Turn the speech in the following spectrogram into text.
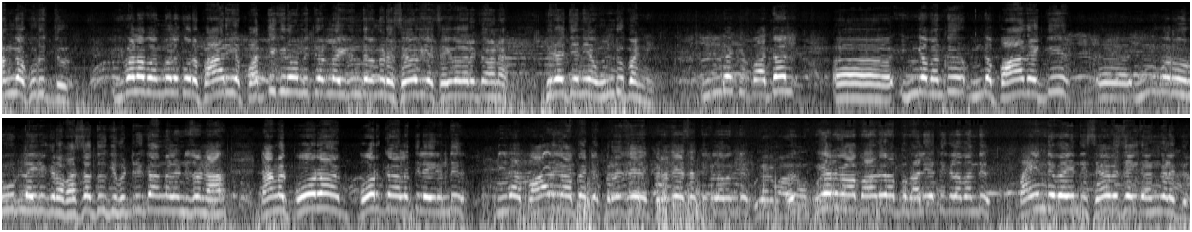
அங்கே கொடுத்து இவ்வளவு எங்களுக்கு ஒரு பாரிய பத்து கிலோமீட்டர்ல இருந்து எங்களுடைய சேவையை செய்வதற்கான பிரச்சனையை உண்டு பண்ணி. இன்றைக்கு பார்த்தால் இங்கே இங்க வந்து இந்த பாதைக்கு இன்னொரு இன்னும் ஒரு ரூட்ல இருக்கிற வச தூக்கி விட்டுருக்காங்கன்னு சொன்னா நாங்கள் போரா போர்க்காலத்தில் இருந்து இந்த பாதுகாப்பு பிரதே பிரதேசத்துக்குள்ள வந்து உயர்கா பாதுகாப்பு வலயத்துக்குள்ள வந்து பயந்து பயந்து சேவை செய்த எங்களுக்கு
